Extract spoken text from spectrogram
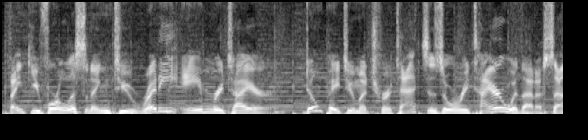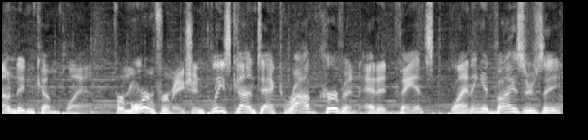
Thank you for listening to Ready Aim Retire. Don't pay too much for taxes or retire without a sound income plan. For more information, please contact Rob Curvin at Advanced Planning Advisors Inc.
